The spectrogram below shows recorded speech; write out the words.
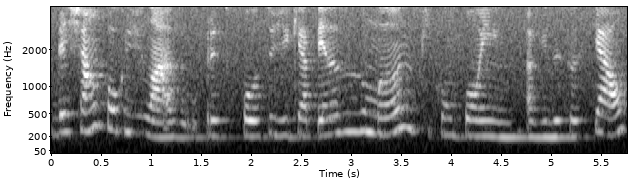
deixar um pouco de lado o pressuposto de que apenas os humanos que compõem a vida social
